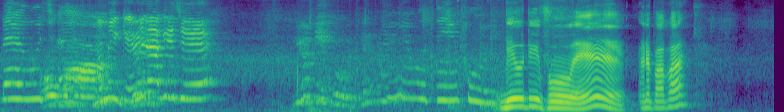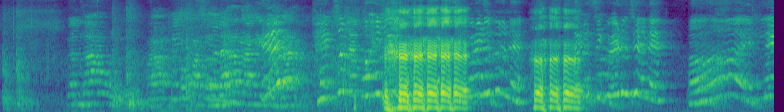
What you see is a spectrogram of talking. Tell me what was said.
beautiful. Mummy કેવી લાગે છે? Beautiful. બ્યુટીફુલ હે? અને પાપા? હેન્ડસમ એ પહેર્યું શીખવાડ્યું હતું ને તમે શીખવાડ્યું છે ને? હા એટલે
